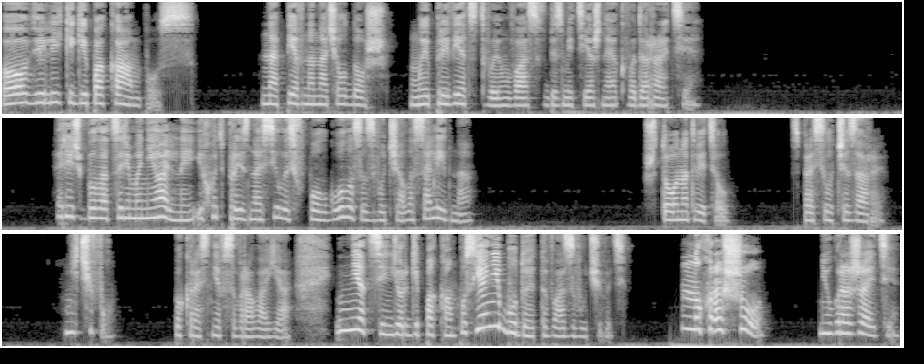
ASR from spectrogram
О, великий гиппокампус! Напевно начал Дош. Мы приветствуем вас в безмятежной Аквадорате. Речь была церемониальной, и хоть произносилась в полголоса, звучала солидно. «Что он ответил?» — спросил Чезаре. «Ничего», — покраснев, соврала я. «Нет, сеньор Гиппокампус, я не буду этого озвучивать». «Ну, хорошо, не угрожайте».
